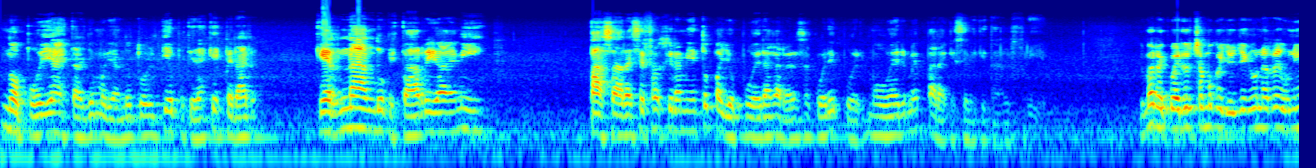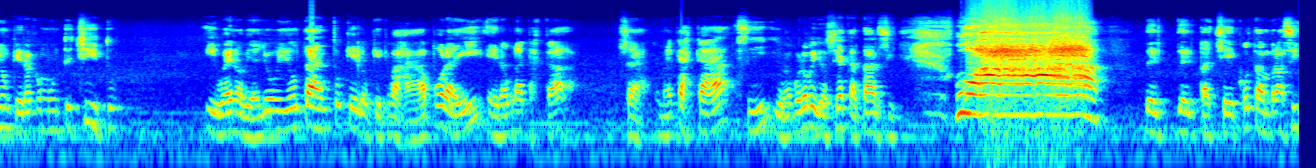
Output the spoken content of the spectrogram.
no podías estar yumareando todo el tiempo. Tenías que esperar que Hernando, que estaba arriba de mí, pasara ese fraccionamiento para yo poder agarrar esa cuerda y poder moverme para que se me quitara el frío. Yo me recuerdo, chamo, que yo llegué a una reunión que era como un techito y bueno, había llovido tanto que lo que bajaba por ahí era una cascada. O sea, una cascada, sí, yo me acuerdo que yo hacía catarsis. ¡Uah! Del, del Pacheco tan así,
